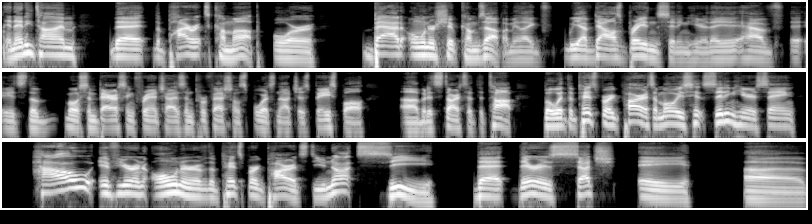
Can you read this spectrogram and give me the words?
and anytime that the Pirates come up or bad ownership comes up. I mean, like we have Dallas Braden sitting here. They have it's the most embarrassing franchise in professional sports, not just baseball, uh, but it starts at the top. But with the Pittsburgh Pirates, I'm always hit, sitting here saying, how, if you're an owner of the Pittsburgh Pirates, do you not see that there is such a uh,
